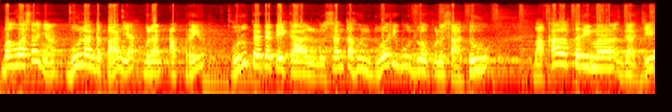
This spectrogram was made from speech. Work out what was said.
bahwasanya bulan depan ya, bulan April, guru PPPK lulusan tahun 2021 bakal terima gaji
